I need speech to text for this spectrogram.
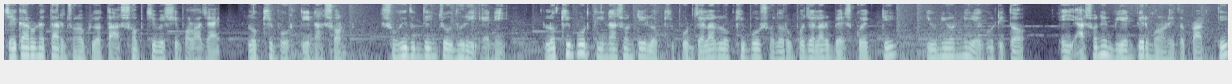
যে কারণে তার জনপ্রিয়তা সবচেয়ে বেশি বলা যায় লক্ষ্মীপুর তিন আসন। শহীদুদ্দিন চৌধুরী এনি। লক্ষ্মীপুর তিন আসনটি লক্ষ্মীপুর জেলার লক্ষ্মীপুর সদর উপজেলার বেশ কয়েকটি ইউনিয়ন নিয়ে গঠিত। এই আসনে বিএনপির মনোনীত প্রার্থী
